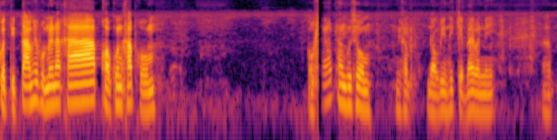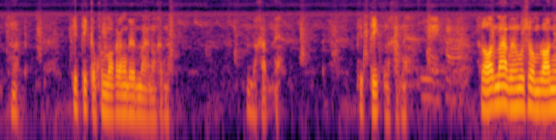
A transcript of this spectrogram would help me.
กดติดตามให้ผมด้วยนะครับ ขอบคุณครับผม โอเคครับท่านผู้ชม นี่ครับ ดอกดินที่เก็บได้วันนี้ พี่ติ๊กกับคุณหมอกำลังเดินมาเนาะครับเนาะนะครับเนี่ยพี่ติ๊กนะครับเนี่ยเหนื่อยค่ะร้อนมากเลยท่านผู้ชมร้อนจ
